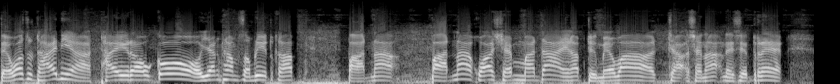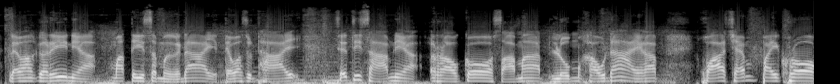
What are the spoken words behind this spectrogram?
แต่ว่าสุดท้ายเนี่ยไทยเราก็ยังทำสำเร็จครับ ปาดหน้า ปาดหน้าคว้าแชมป์มาได้ครับ ถึงแม้ว่าจะชนะในเซตแรก แล้วฮังการีเนี่ยมาตีเสมอได้ แต่ว่าสุดท้ายเซตที่ 3 เนี่ย เราก็สามารถล้มเขาได้ครับ คว้าแชมป์ไปครอง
